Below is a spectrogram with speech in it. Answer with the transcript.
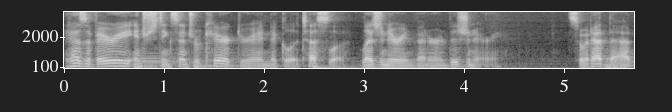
It has a very interesting central character in Nikola Tesla, legendary inventor and visionary. So it had that.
